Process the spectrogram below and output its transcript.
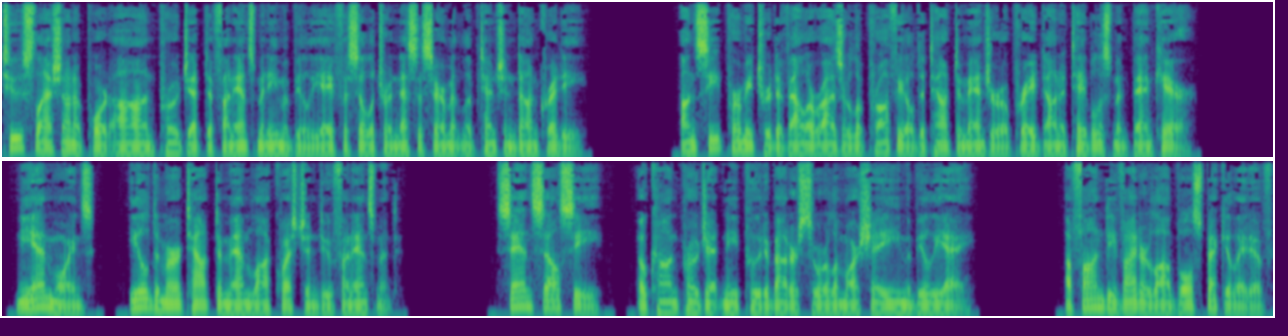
2 slash un apport à un projet de financement immobilier facilitera nécessairement l'obtention d'un crédit. Ainsi permettra de valoriser le profil de tout demander auprès d'un établissement bancaire. Néanmoins, il demeure tout de même la question du financement. Sans celle-ci, aucun projet ne peut aboutir sur le marché immobilier. Afin d'éviter la bulle spéculative,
